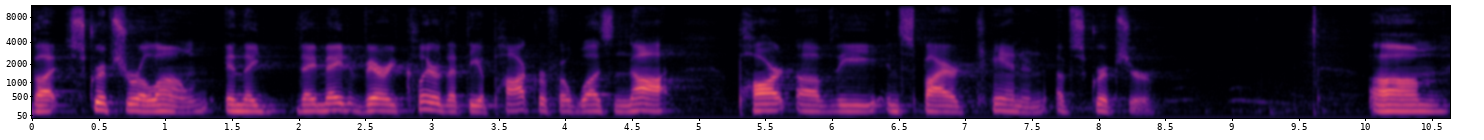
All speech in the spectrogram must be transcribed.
but scripture alone. And they, they made it very clear that the Apocrypha was not part of the inspired canon of Scripture. Um,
